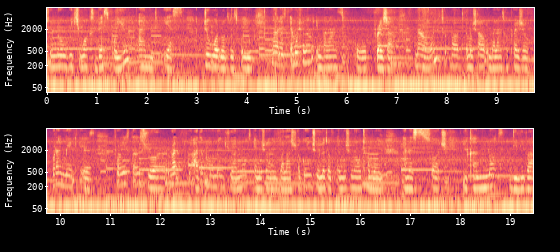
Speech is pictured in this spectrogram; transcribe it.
to know which works best for you, and yes, do what works best for you. Now, there's emotional imbalance or pressure. Now, when I talk about emotional imbalance or pressure, what I mean is for instance, you are right at that moment you are not emotionally balanced, you are going through a lot of emotional turmoil, and as such, you cannot deliver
